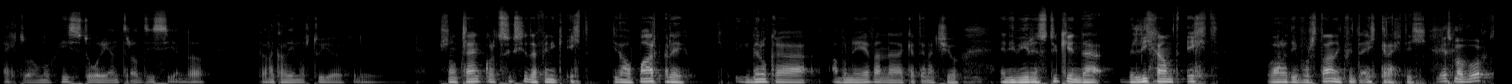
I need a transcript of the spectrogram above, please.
echt wel nog historie en traditie. En dat kan ik alleen maar toejuichen. Dus. Zo'n klein kort stukje, dat vind ik echt. Ik, heb al een paar, allee, ik ben ook eh, abonnee van eh Catenaccio. En die hebben hier een stukje en dat belichaamt echt waar die voor staan. Ik vind het echt krachtig. Lees maar voor.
